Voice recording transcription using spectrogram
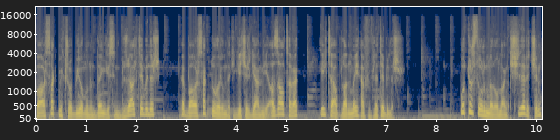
bağırsak mikrobiyomunun dengesini düzeltebilir ve bağırsak duvarındaki geçirgenliği azaltarak iltihaplanmayı hafifletebilir. Bu tür sorunlar olan kişiler için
